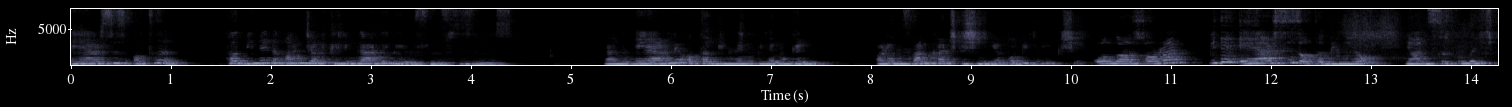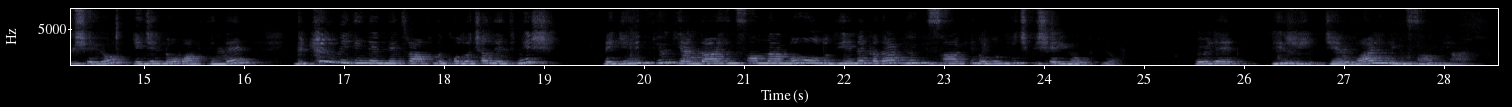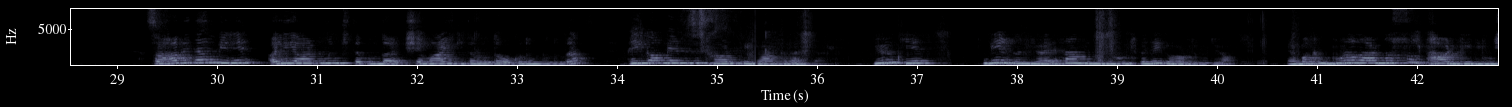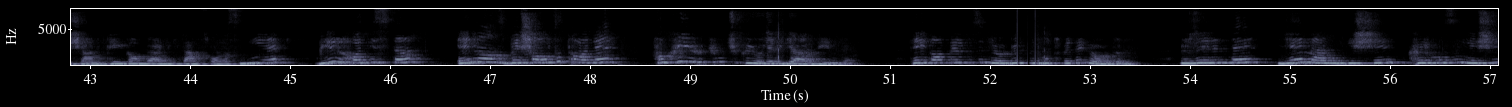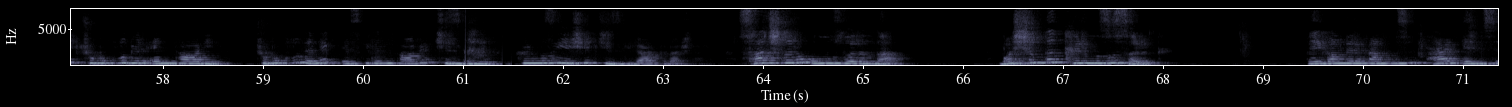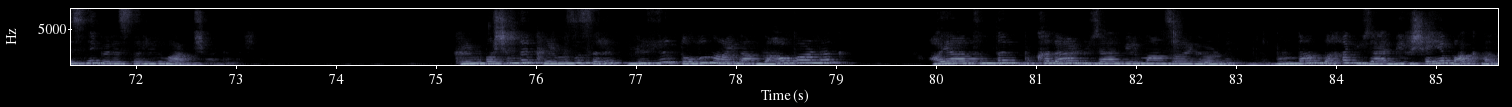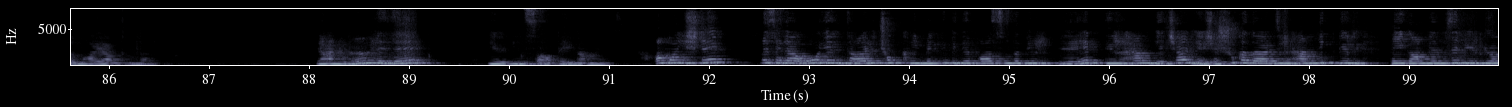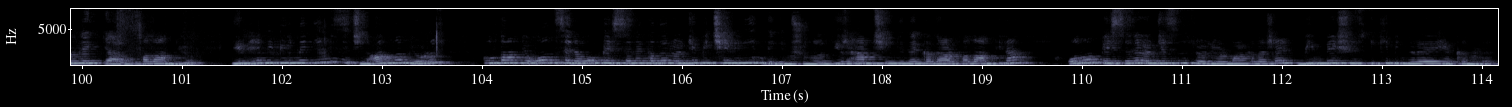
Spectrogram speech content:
eğersiz atı ta bineni ancak filmlerde görürsünüz siziniz. Yani eğerli ata binmek bile bugün aranızdan kaç kişinin yapabildiği bir şey. Ondan sonra bir de eğersiz ata biniyor. Yani sırtında hiçbir şey yok. Gecenin o vaktinde bütün Medine'nin etrafını kolaçan etmiş ve gelip diyor ki yani daha insanlar ne oldu diyene kadar diyor ki sakin olun hiçbir şey yok diyor. Böyle bir cevval bir insan yani. Sahabeden biri Ali Yardım'ın kitabında, Şemail kitabında okudum bunu da. Peygamberimizi tarif ediyor arkadaşlar. Diyor ki bir gün diyor Efendimiz'i hutbede gördüm diyor. E bakın buralar nasıl tarif edilmiş yani peygamberlikten sonrası. Niye? Bir hadisten en az 5-6 tane fıkhi hüküm çıkıyor yeri geldiğinde. Peygamberimizi diyor bir gün hutbede gördüm. Üzerinde Yemen işi kırmızı yeşil çubuklu bir entari. Çubuklu demek eskilerin tabiri çizgili. Kırmızı yeşil çizgili arkadaşlar. Saçları omuzlarında, başında kırmızı sarık. Peygamber Efendimizin her elbisesine göre sarığı varmış arkadaşlar. Kır, başında kırmızı sarık, yüzü dolunaydan daha parlak. Hayatımda bu kadar güzel bir manzara görmedim. Bundan daha güzel bir şeye bakmadım hayatımda. Yani böyle de bir insan peygamberimiz. Ama işte Mesela o entari çok kıymetli bir defasında bir e, hep dirhem geçer ya işte şu kadar dirhemlik bir peygamberimize bir gömlek geldi falan diyor. Dirhemi bilmediğimiz için anlamıyoruz. Bundan bir 10 sene 15 sene kadar önce bir çevireyim dedim şunu. Dirhem şimdi ne kadar falan filan. 10-15 sene öncesini söylüyorum arkadaşlar. 1500-2000 liraya yakındı.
